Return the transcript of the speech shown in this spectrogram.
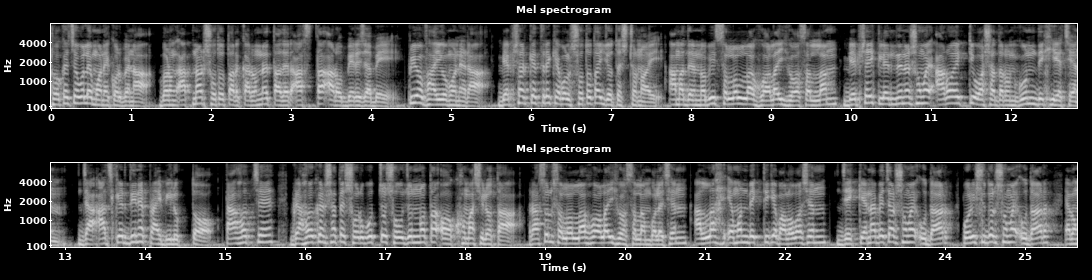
ঠকেছে বলে মনে করবে না, বরং আপনার সততার কারণে তাদের আস্থা আরও বেড়ে যাবে। প্রিয় ভাই ও বোনেরা, ব্যবসার ক্ষেত্রে কেবল সততাই যথেষ্ট নয়। আমাদের নবী সাল্লাহু আলাইহি ওয়াসাল্লাম ব্যবসায়িক লেনদেনের সময় আরও একটি অসাধারণ গুণ দেখিয়েছেন, যা আজকের দিনে প্রায় বিলুপ্ত। তা হচ্ছে গ্রাহকের সাথে সর্বোচ্চ সৌজন্যতা ও ক্ষমাশীলতা। রাসুল সাল্লাহু আলাইহি ওয়াসাল্লাম বলেছেন, আল্লাহ এমন ব্যক্তিকে ভালোবাসেন যে কেনা বেচার সময় উদার পরিশোধের সময় উদার এবং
